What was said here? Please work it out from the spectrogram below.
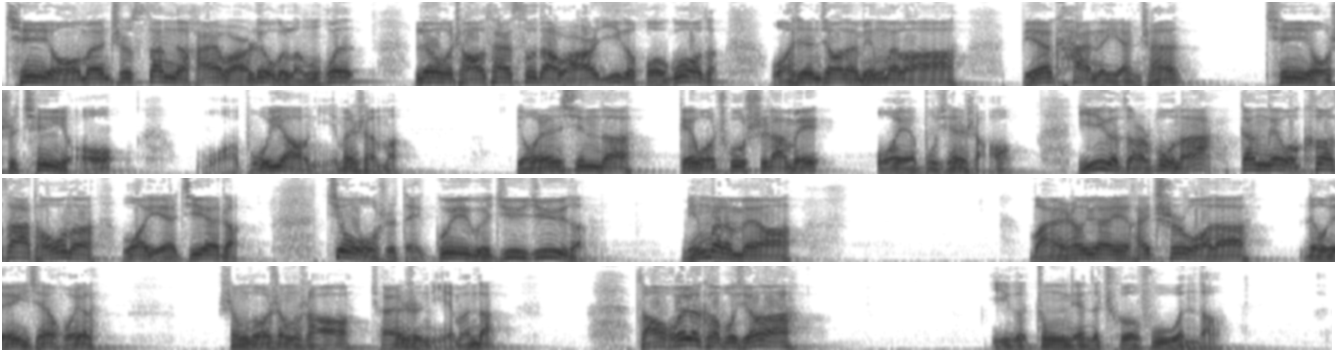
亲友们吃三个海碗，六个冷荤，六个炒菜，四大碗，一个火锅子。我先交代明白了啊！别看着眼馋，亲友是亲友，我不要你们什么。有人新的，给我出十大枚，我也不嫌少。一个子儿不拿，干给我磕仨头呢，我也接着。就是得规规矩矩的，明白了没有？晚上愿意还吃我的？六点以前回来，剩多剩少全是你们的。早回来可不行啊！一个中年的车夫问道：“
